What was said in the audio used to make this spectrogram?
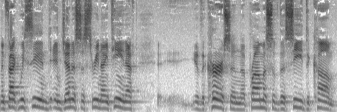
In fact, we see in, in Genesis 3.19, after the curse and the promise of the seed to come.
